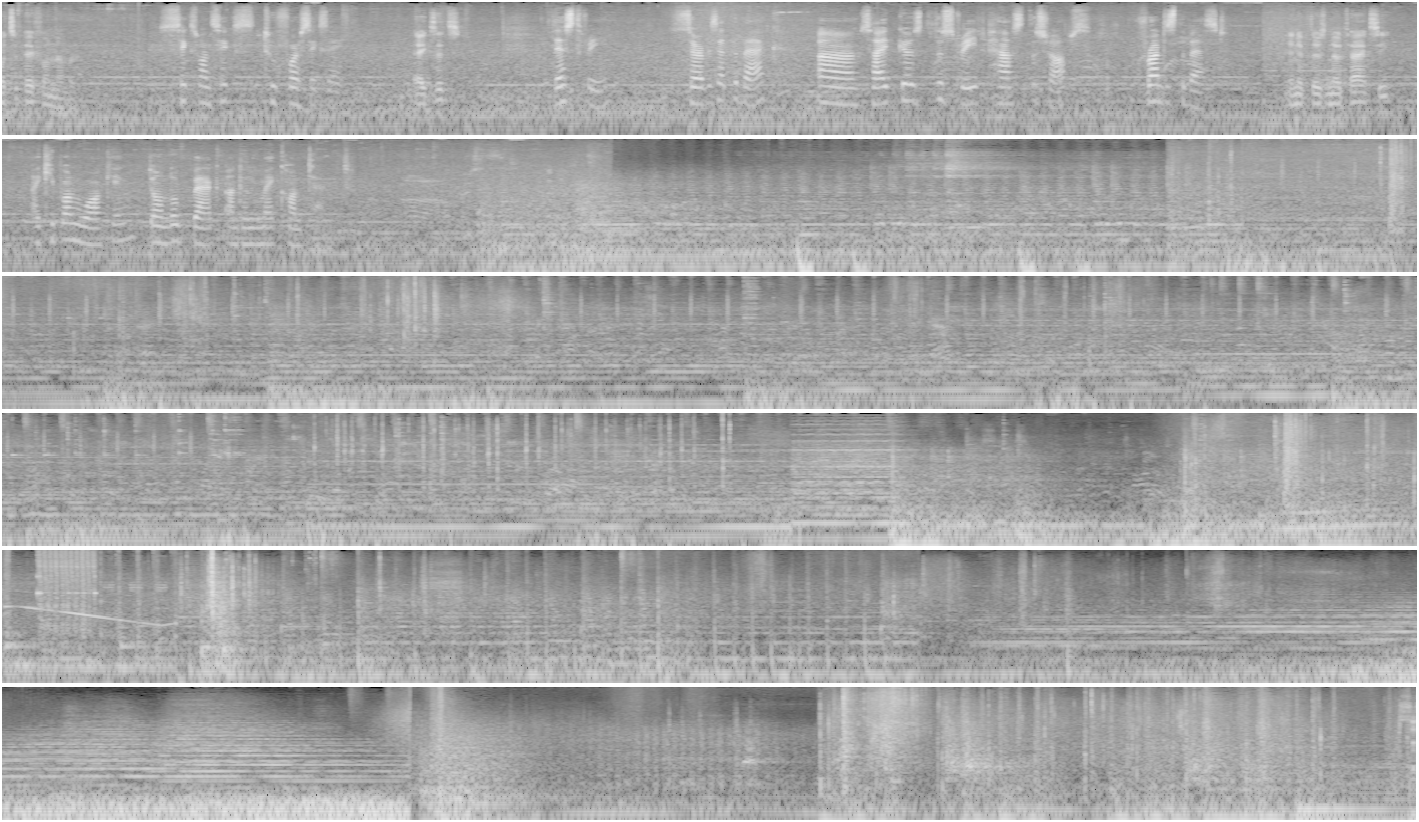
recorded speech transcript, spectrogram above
What's the payphone number? 616-2468. Exits? There's three. Service at the back. Uh, side goes to the street, past the shops. Front is the best. And if there's no taxi? I keep on walking. Don't look back until you make contact.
